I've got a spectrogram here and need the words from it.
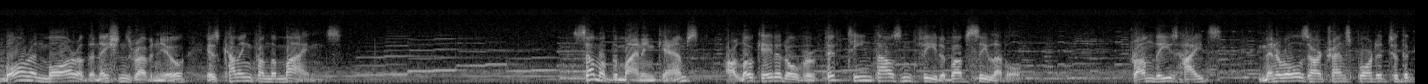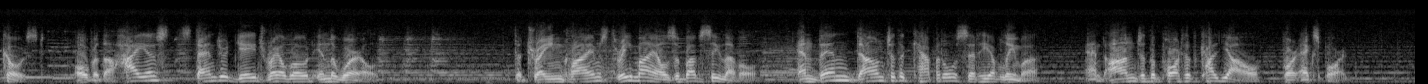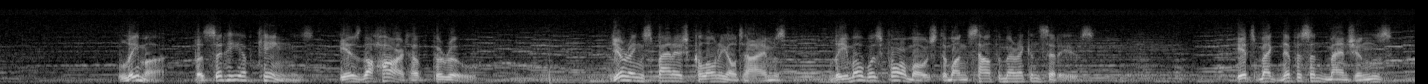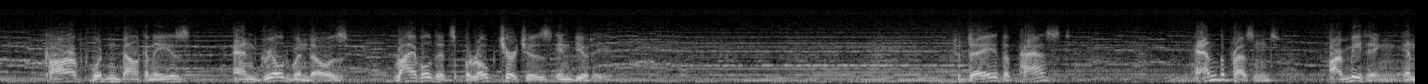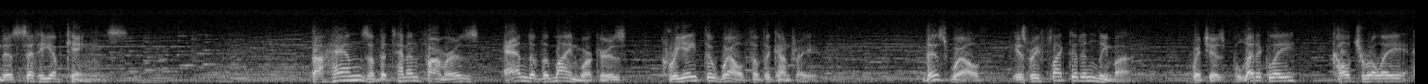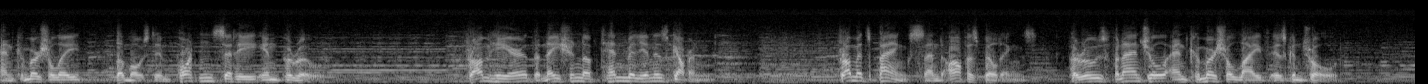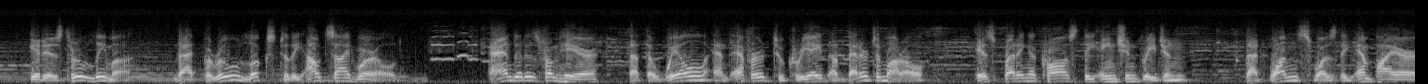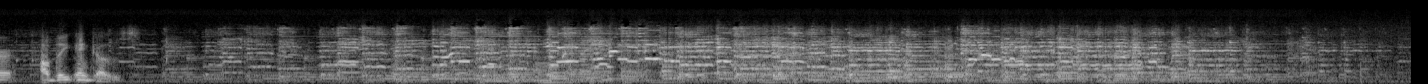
more and more of the nation's revenue is coming from the mines. Some of the mining camps are located over 15,000 feet above sea level. From these heights, minerals are transported to the coast over the highest standard gauge railroad in the world. The train climbs three miles above sea level and then down to the capital city of Lima and on to the port of Callao for export. Lima, the city of kings, is the heart of Peru. During Spanish colonial times, Lima was foremost among South American cities. Its magnificent mansions, carved wooden balconies, and grilled windows rivaled its Baroque churches in beauty. Today, the past and the present are meeting in this city of kings. The hands of the tenant farmers and of the mine workers create the wealth of the country. This wealth is reflected in Lima, which is politically, culturally, and commercially the most important city in Peru. From here, the nation of 10 million is governed. From its banks and office buildings, Peru's financial and commercial life is controlled. It is through Lima that Peru looks to the outside world. And it is from here that the will and effort to create a better tomorrow is spreading across the ancient region that once was the empire of the Incas.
